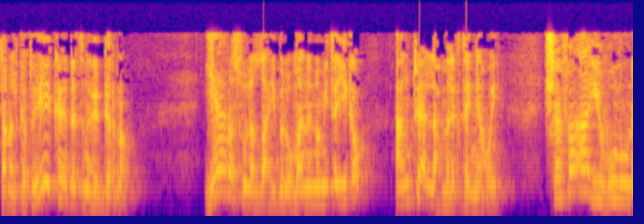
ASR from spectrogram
ተመልከቱ፣ ይሄ ክህደት ንግግር ነው። ያ ረሱለላሂ ብሎ ማንን ነው የሚጠይቀው? አንቱ ያላህ መልእክተኛ ሆይ ሸፈዓ ይሁኑና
